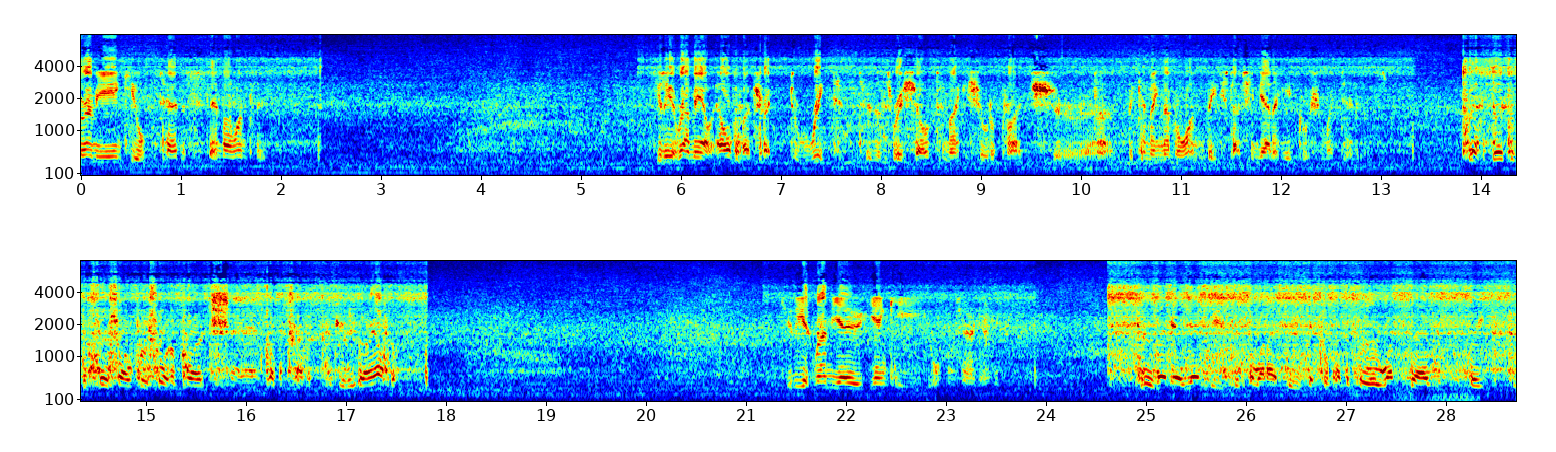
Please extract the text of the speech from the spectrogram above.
Juliet Romeo Yankee Auckland Tower, stand by one please. Juliet Romeo Alpha, track direct to the threshold to make a short approach, uh, becoming number one, Beech touching down ahead, caution wake turbulence. Press there to the threshold for a short approach and the traffic, Juliet Romeo Alpha. Juliet Romeo Yankee Auckland ahead. 2 Romeo Yankee, System 102, central temperature 1000 feet to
